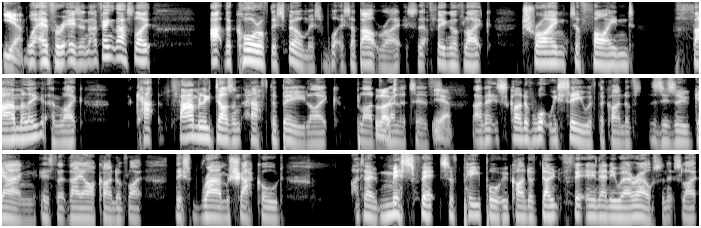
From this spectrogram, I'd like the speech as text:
yeah, whatever it is. And I think that's like at the core of this film is what it's about, right? It's that thing of like trying to find family and like cat family doesn't have to be like blood, blood. relatives. Yeah. And it's kind of what we see with the kind of Zissou gang is that they are kind of like this ramshackled I don't misfits of people who kind of don't fit in anywhere else. And it's like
